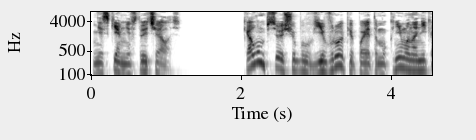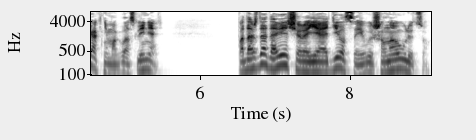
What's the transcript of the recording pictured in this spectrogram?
ни с кем не встречалась. Колумб все еще был в Европе, поэтому к ним она никак не могла слинять. Подождав до вечера, я оделся и вышел на улицу.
